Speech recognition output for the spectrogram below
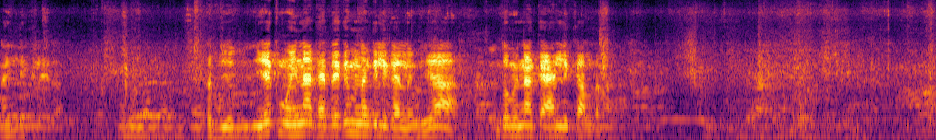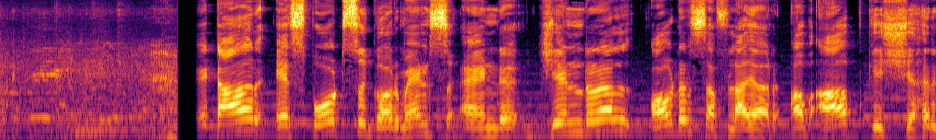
नहीं लिख लेगा। तब एक महीना का तो एक महीना के निकाल भैया, दो महीना का निकाल देना। है एटार sports governments and general order supplier अब आपके शहर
